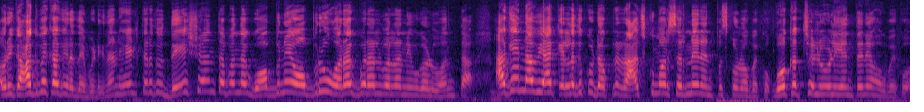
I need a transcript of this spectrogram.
ಅವ್ರಿಗೆ ಆಗ್ಬೇಕಾಗಿರೋದೇ ಬಿಡಿ. ನಾನು ಹೇಳ್ತಿರೋದು ದೇಶ ಅಂತ ಬಂದಾಗ ಒಬ್ಬನೇ ಒಬ್ರು ಹೊರಗೆ ಬರಲ್ವಲ್ಲ ನೀವುಗಳು ಅಂತ. ಹಾಗೆ ನಾವು ಯಾಕೆ ಎಲ್ಲದಕ್ಕೂ ಡಾಕ್ಟರ್ ರಾಜ್ಕುಮಾರ್ ಸರ್ನೇ ನೆನಪಿಸ್ಕೊಂಡು ಹೋಗ್ಬೇಕು? ಗೋಕಕ್ ಚಳುವಳಿ ಅಂತಾನೆ ಹೋಗ್ಬೇಕು.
